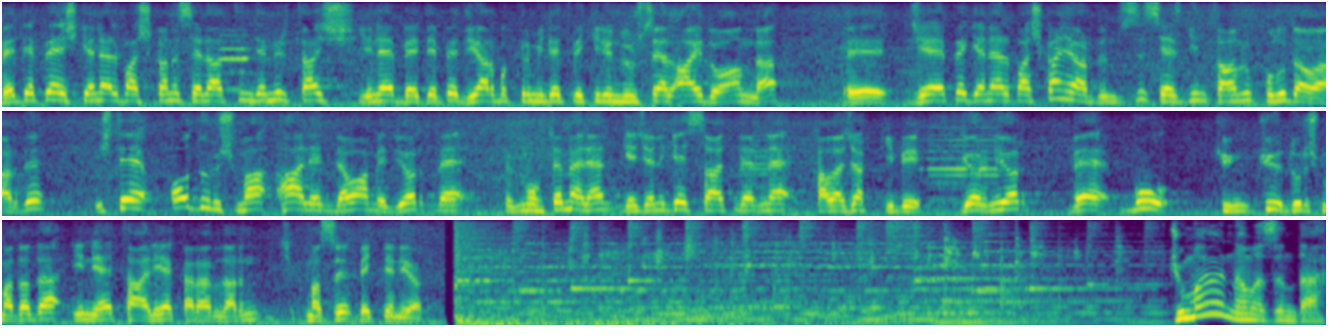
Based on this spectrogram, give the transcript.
BDP eş genel başkanı Selahattin Demirtaş yine BDP Diyarbakır milletvekili Nursel Aydoğan'la e, CHP genel başkan yardımcısı Sezgin Tanrıkulu da vardı. İşte o duruşma halen devam ediyor ve muhtemelen gecenin geç saatlerine kalacak gibi görünüyor ve bu günkü duruşmada da yine tahliye kararlarının çıkması bekleniyor. Cuma namazında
